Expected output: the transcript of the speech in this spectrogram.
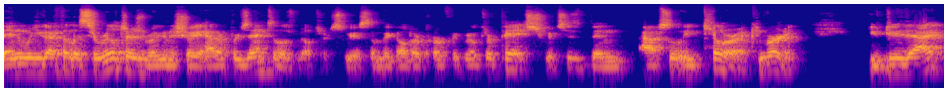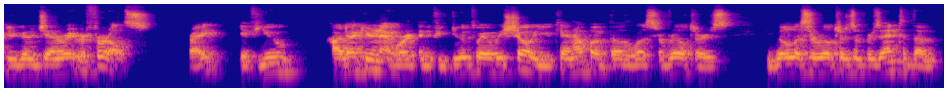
Then when you got the list of realtors, we're going to show you how to present to those realtors. We have something called our perfect realtor pitch, which has been absolutely killer at converting. You do that, you're going to generate referrals, right? If you contact your network and if you do it the way we show, you can't help but build a list of realtors. You build a list of realtors and present to them,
